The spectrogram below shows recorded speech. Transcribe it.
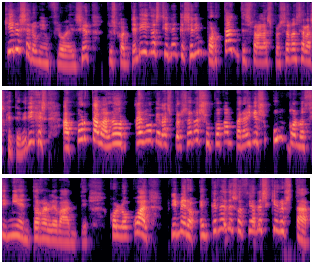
quieres ser un influencer, tus contenidos tienen que ser importantes para las personas a las que te diriges, aporta valor, algo que las personas supongan para ellos un conocimiento relevante. Con lo cual, primero, ¿en qué redes sociales quiero estar?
